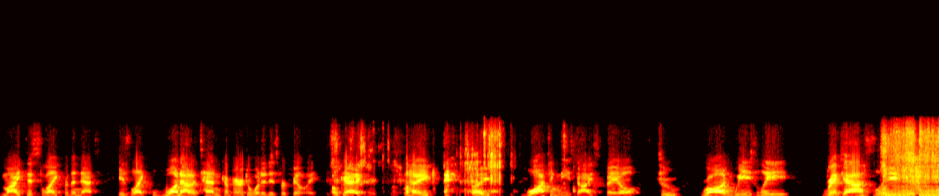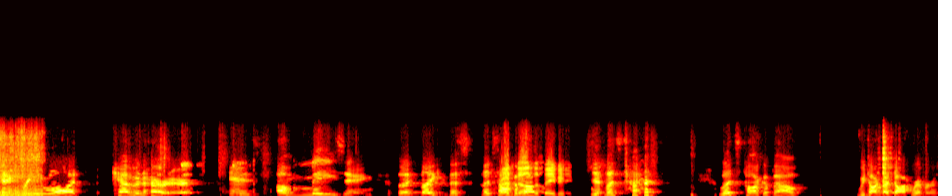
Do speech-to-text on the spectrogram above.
My dislike for the Nets is like one out of ten compared to what it is for Philly. Okay, like, like watching these guys fail to Ron Weasley, Rick Astley, pick what you want, Kevin Huerter is amazing. But like this, let's talk Red about Velvet, baby. yeah. Let's talk, let's talk about. We talked about Doc Rivers.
